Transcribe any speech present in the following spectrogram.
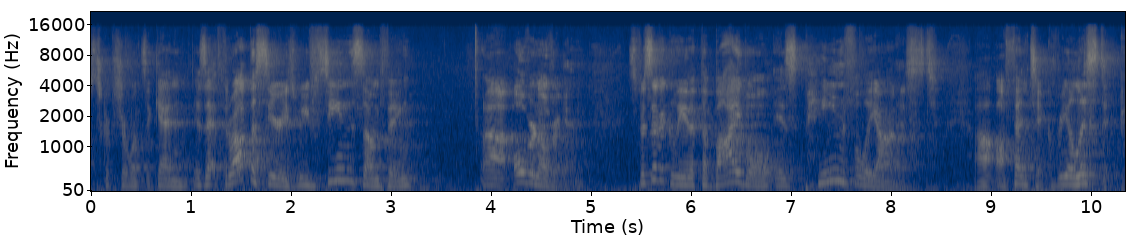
Scripture once again, is that throughout the series we've seen something uh, over and over again. Specifically, that the Bible is painfully honest, uh, authentic, realistic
